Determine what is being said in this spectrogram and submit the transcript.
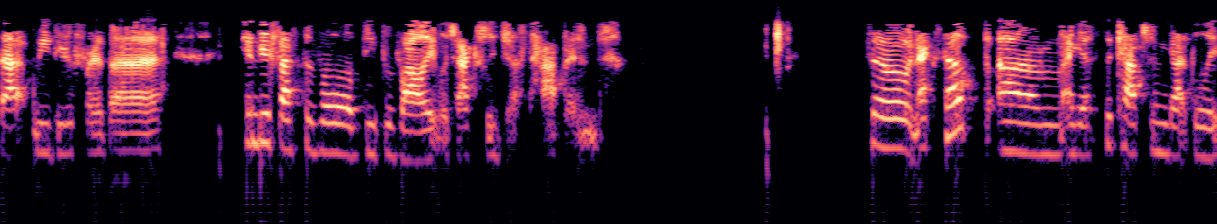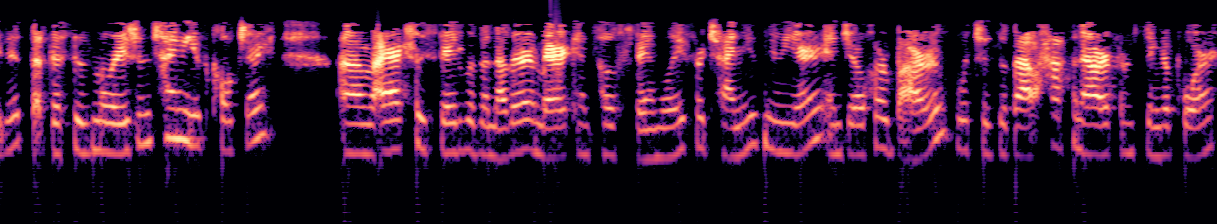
that we do for the Hindu festival of Deepavali, which actually just happened. So next up, um, I guess the caption got deleted, but this is Malaysian Chinese culture. Um, I actually stayed with another American host family for Chinese New Year in Johor Bahru, which is about half an hour from Singapore.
